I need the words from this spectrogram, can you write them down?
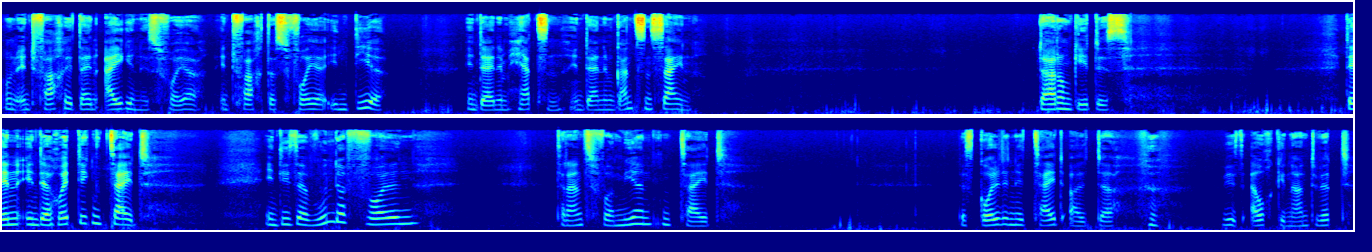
und entfache dein eigenes Feuer. Entfach das Feuer in dir, in deinem Herzen, in deinem ganzen Sein. Darum geht es. Denn in der heutigen Zeit, in dieser wundervollen, transformierenden Zeit, das goldene Zeitalter, wie es auch genannt wird,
